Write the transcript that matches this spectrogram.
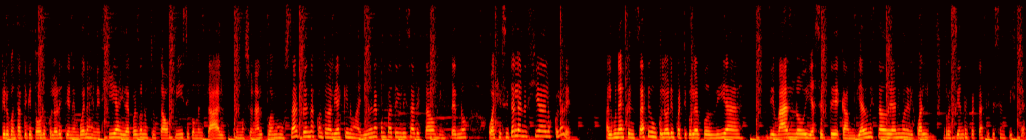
quiero contarte que todos los colores tienen buenas energías y de acuerdo a nuestro estado físico, mental, emocional, podemos usar prendas con tonalidades que nos ayuden a compatibilizar estados internos o a ejercitar la energía de los colores. ¿Alguna vez pensaste que un color en particular podría llevarlo y hacerte cambiar un estado de ánimo en el cual recién despertaste y te sentiste?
